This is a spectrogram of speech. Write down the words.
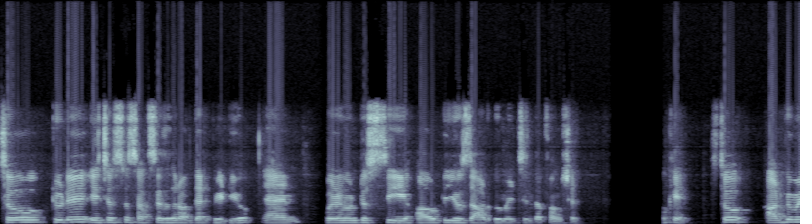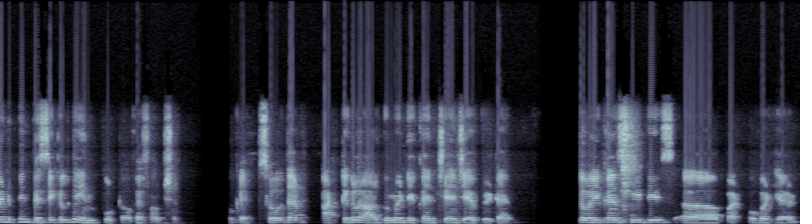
So today is just a successor of that video and we're going to see how to use the arguments in the function. Okay, so argument means basically the input of a function. Okay, so that particular argument you can change every time. So you can see this uh, part over here.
